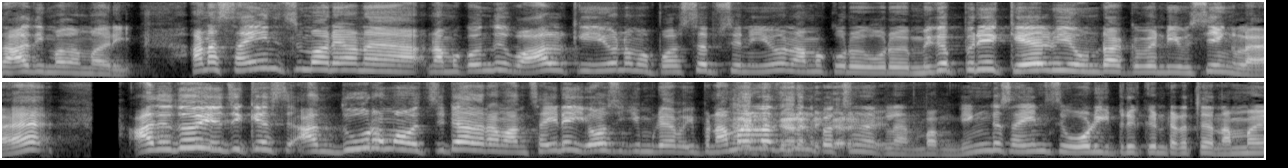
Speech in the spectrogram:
சாதி மதம் மாதிரி. ஆனா சயின்ஸ் மாதிரியான நமக்கு வந்து வாழ்க்கையும் நம்ம பர்செப்ஷனையும் நமக்கு ஒரு ஒரு மிகப்பெரிய கேள்வியை உண்டாக்க வேண்டிய விஷயங்களை அது ஏதோ எஜுகேஷன் அது தூரமா வச்சுட்டு அதை நம்ம அந்த சைடே யோசிக்க முடியாது. இப்ப நம்ம எல்லாத்துக்கும் பிரச்சனை இருக்கலாம் நண்பா. எங்க சயின்ஸ் ஓடிட்டு இருக்குன்றத நம்ம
